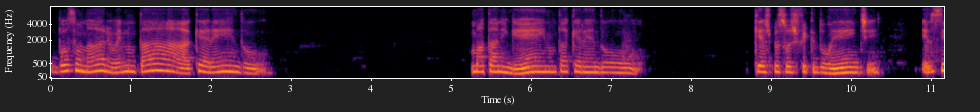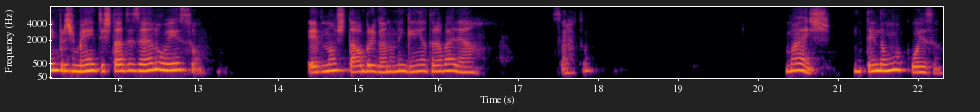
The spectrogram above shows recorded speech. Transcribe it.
O Bolsonaro, ele não tá querendo matar ninguém, não tá querendo que as pessoas fiquem doentes. Ele simplesmente está dizendo isso. Ele não está obrigando ninguém a trabalhar, certo? Mas entenda uma coisa.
